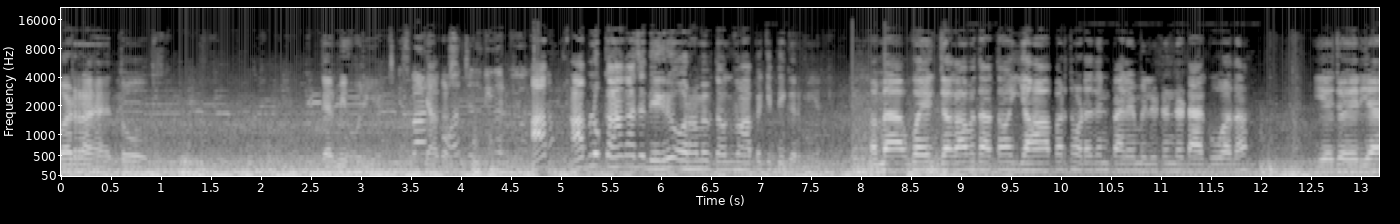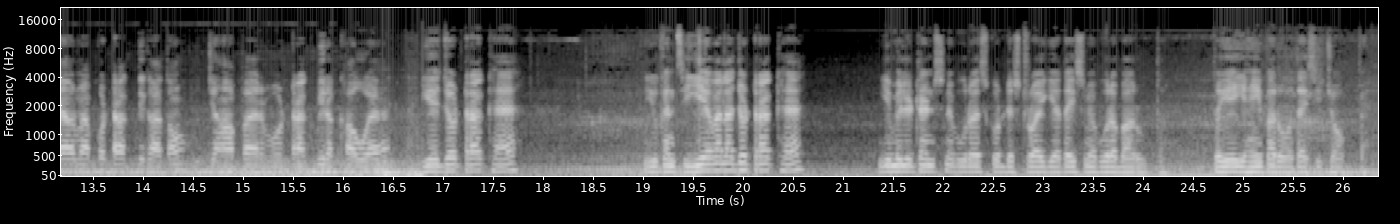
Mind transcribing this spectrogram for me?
बढ़ रहा है तो गर्मी हो रही है। इस बार क्या तो कर बहुत जल्दी गर्मी होगी आप आप लोग कहाँ कहाँ से देख रहे हो और हमें बताओ कि वहाँ पे कितनी गर्मी है? अब मैं आपको एक जगह बताता हूँ। यहाँ पर थोड़े दिन पहले मिलिटेंट अटैक हुआ था। ये जो एरिया है और मैं आपको ट्रक दिखाता हूँ जहाँ पर वो ट्रक भी रखा हुआ है। ये जो ट्रक है यू कैन सी ये वाला जो ट्रक है ये मिलिटेंट्स ने पूरा इसको डिस्ट्रॉय किया था इसमें पूरा बारूद था। तो ये यहीं पर हुआ था इसी चौक पे।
